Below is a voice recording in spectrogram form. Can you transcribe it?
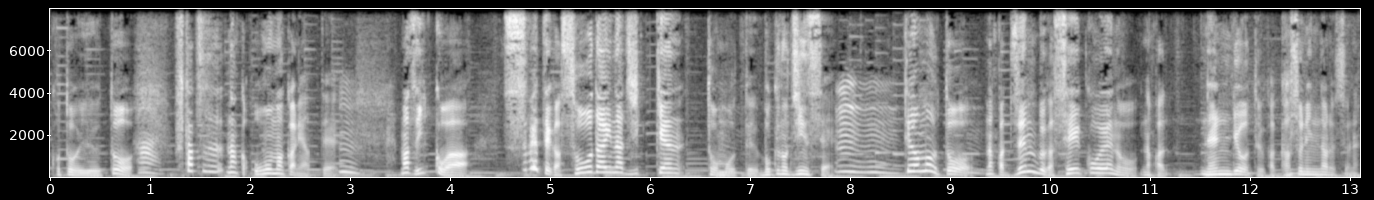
ことを言うと、はい。2つなんか大まかにあって、うん。まず1個は全てが壮大な実験と思うっていう僕の人生。うんうん。って思うと、うん。なんか全部が成功へのなんか燃料というかガソリンになるんですよね。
